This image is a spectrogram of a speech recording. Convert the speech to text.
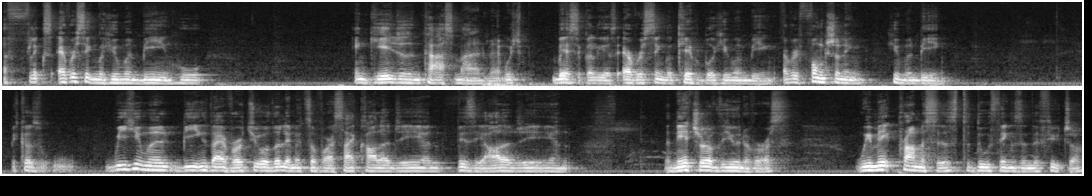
afflicts every single human being who engages in task management, which basically is every single capable human being, every functioning human being. Because we human beings, by virtue of the limits of our psychology and physiology and the nature of the universe, we make promises to do things in the future.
